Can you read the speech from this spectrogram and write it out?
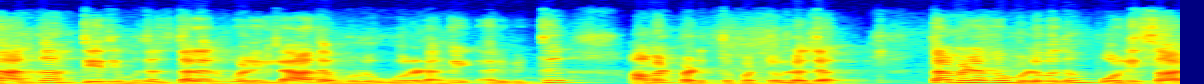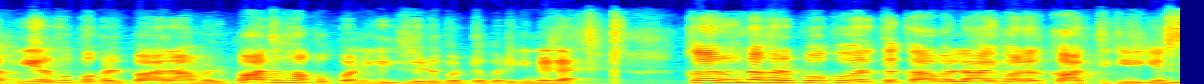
நான்காம் தேதி முதல் தளர்வுகள் இல்லாத முழு ஊரடங்கை அறிவித்து அமல்படுத்தப்பட்டுள்ளது. தமிழகம் முழுவதும் போலீசார் இரவு பகல் பாராமல் பாதுகாப்பு பணியில் ஈடுபட்டு வருகின்றனர். கரூர் நகர போக்குவரத்து காவல் ஆய்வாளர் கார்த்திகேயன்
